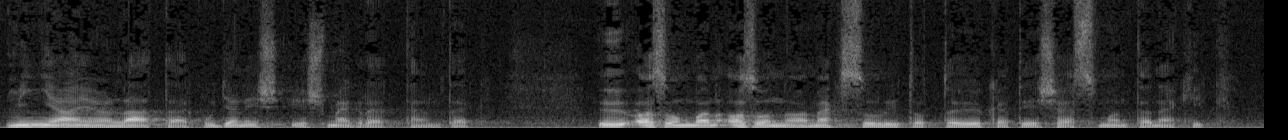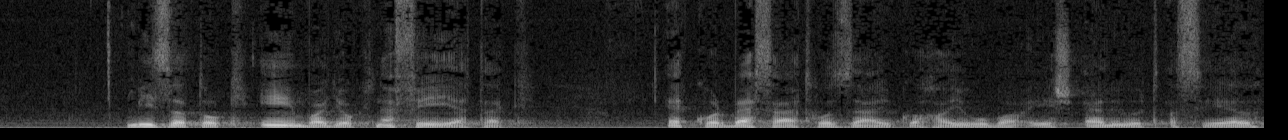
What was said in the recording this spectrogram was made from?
Minnyáján látták ugyanis, és megrettentek. Ő azonban azonnal megszólította őket, és ezt mondta nekik. Bízzatok, én vagyok, ne féljetek. Ekkor beszállt hozzájuk a hajóba, és elült a szél.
